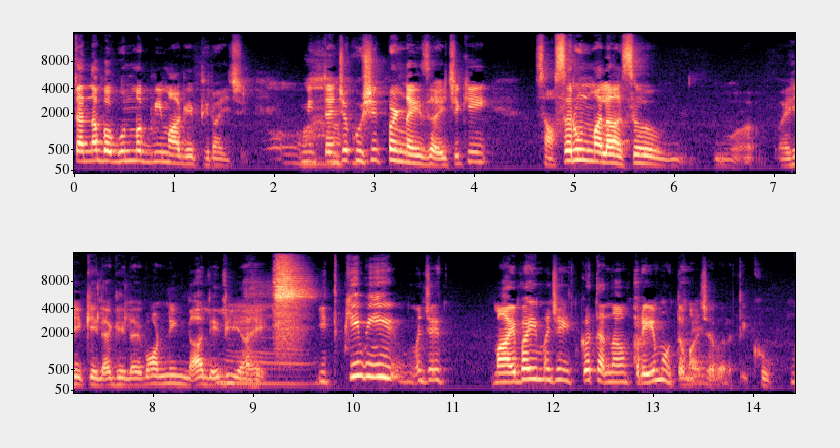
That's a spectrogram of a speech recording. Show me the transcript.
त्यांना बघून मग मी मागे फिरायची. मी त्यांच्या खुशीत पण नाही जायची की सासरून मला असं हे केलं गेलंय वॉर्निंग आलेली आहे. इतकी मी म्हणजे मायबाई म्हणजे इतकं त्यांना प्रेम होतं माझ्यावरती खूप.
